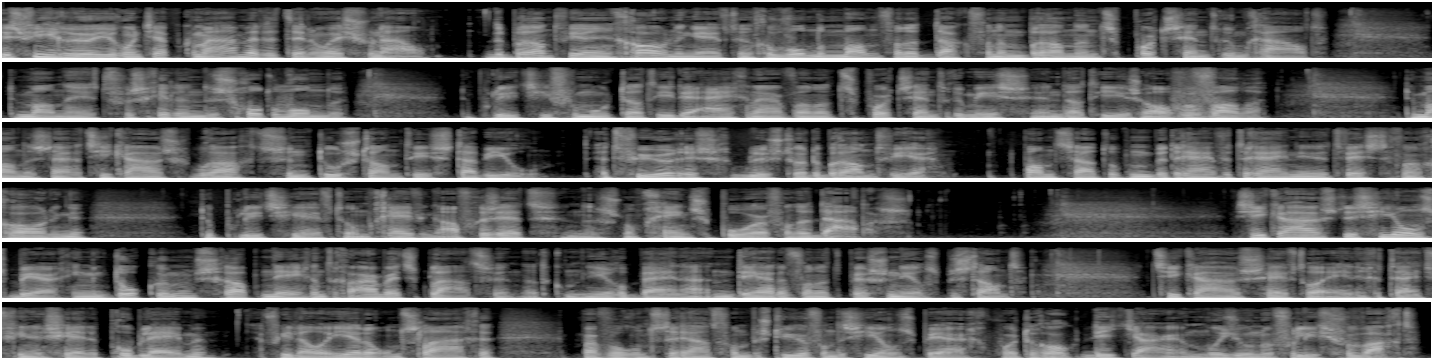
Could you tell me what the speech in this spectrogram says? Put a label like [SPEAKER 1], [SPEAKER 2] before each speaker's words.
[SPEAKER 1] Het is 4 uur, Jeroen Tjepkema met het NOS-journaal. De brandweer in Groningen heeft een gewonde man van het dak van een brandend sportcentrum gehaald. De man heeft verschillende schotwonden. De politie vermoedt dat hij de eigenaar van het sportcentrum is en dat hij is overvallen. De man is naar het ziekenhuis gebracht, zijn toestand is stabiel. Het vuur is geblust door de brandweer. Het pand staat op een bedrijventerrein in het westen van Groningen. De politie heeft de omgeving afgezet en er is nog geen spoor van de daders. Ziekenhuis de Sionsberg in Dokkum schrapt 90 arbeidsplaatsen. Dat komt neer op bijna een derde van het personeelsbestand. Het ziekenhuis heeft al enige tijd financiële problemen. Er viel al eerder ontslagen, maar volgens de Raad van Bestuur van de Sionsberg... wordt er ook dit jaar een miljoenenverlies verwacht.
